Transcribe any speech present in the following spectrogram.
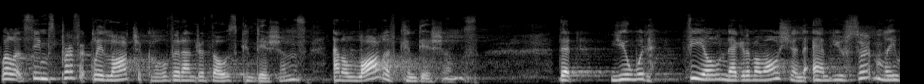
Well it seems perfectly logical that under those conditions and a lot of conditions that you would feel negative emotion and you certainly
